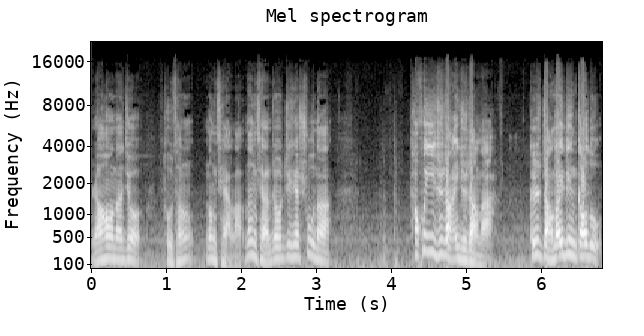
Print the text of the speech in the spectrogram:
然后呢就土层弄浅了，弄浅了之后，这些树呢，它会一直长一直长的，可是长到一定高度，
